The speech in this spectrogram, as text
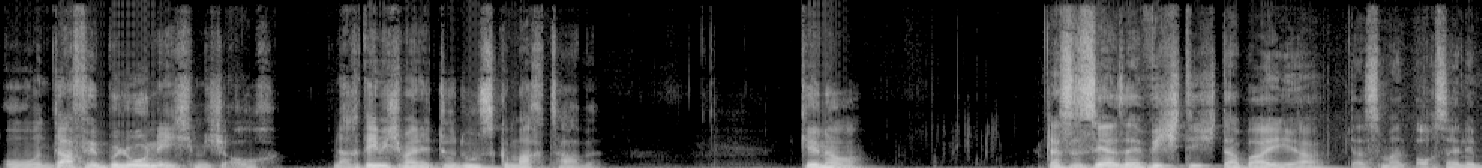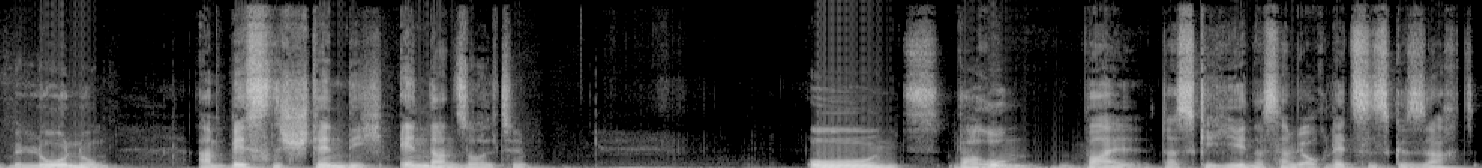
Und dafür belohne ich mich auch, nachdem ich meine To-Dos gemacht habe. Genau. Das ist sehr, sehr wichtig dabei, ja, dass man auch seine Belohnung am besten ständig ändern sollte. Und warum? Weil das Gehirn, das haben wir auch letztens gesagt,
